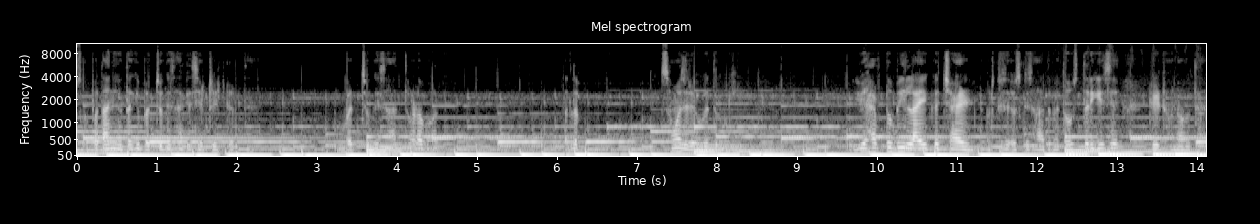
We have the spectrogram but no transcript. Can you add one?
उसको पता नहीं होता कि बच्चों के साथ कैसे ट्रीट करते हैं। बच्चों के साथ थोड़ा बहुत मतलब समझ रहे हो तुम कि you have to be like a child उसके साथ में तो उस तरीके से ट्रीट होना होता है।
